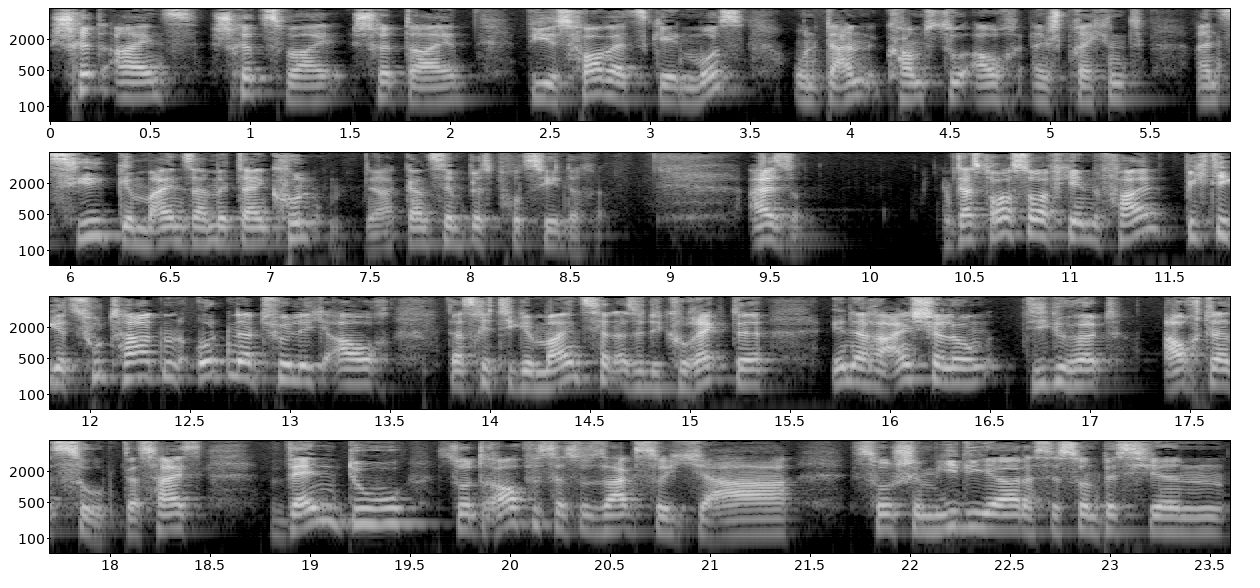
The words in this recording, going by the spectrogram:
Schritt eins, Schritt zwei, Schritt drei, wie es vorwärts gehen muss. Und dann kommst du auch entsprechend ans Ziel gemeinsam mit deinen Kunden. Ja, ganz simples Prozedere. Also, das brauchst du auf jeden Fall. Wichtige Zutaten und natürlich auch das richtige Mindset, also die korrekte innere Einstellung, die gehört auch dazu. Das heißt, wenn du so drauf bist, dass du sagst so, ja, Social Media, das ist so ein bisschen,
